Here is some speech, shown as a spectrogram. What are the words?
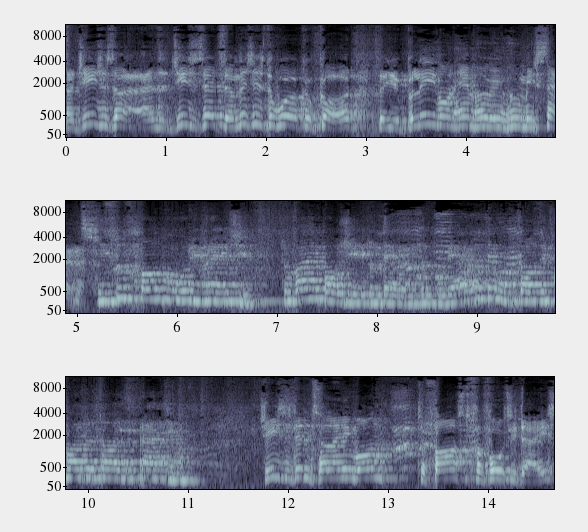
and jesus uh, and jesus said to them this is the work of god that you believe on him whom, whom he sent Исус в отговор им рече, това е Божието дело, да повярвате в този, който Той е изпратил. jesus didn't tell anyone to fast for 40 days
